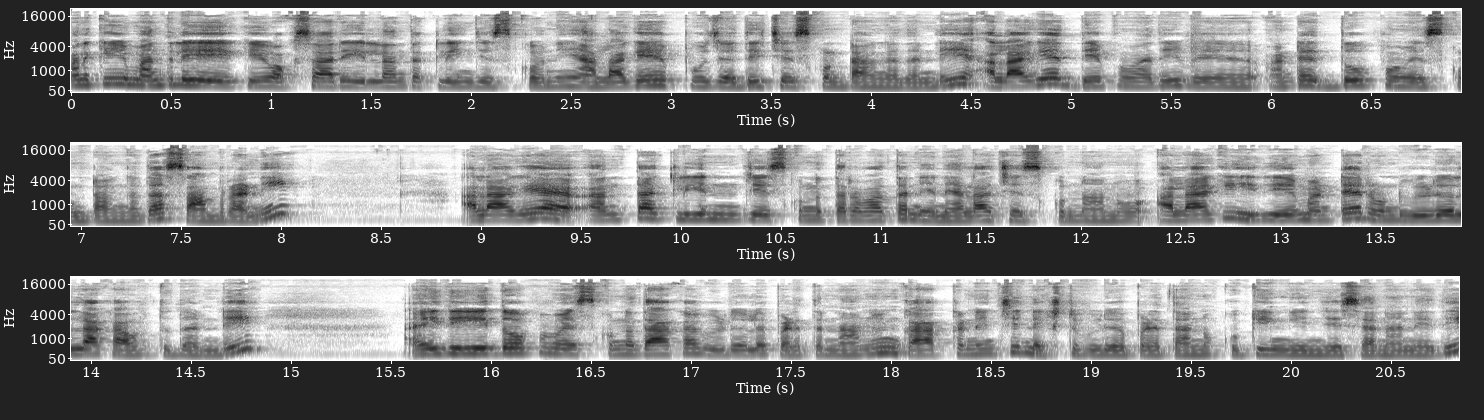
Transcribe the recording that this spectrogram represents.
మనకి మంత్లీకి ఒకసారి ఇల్లంతా క్లీన్ చేసుకొని అలాగే పూజ అది చేసుకుంటాం కదండి. అలాగే దీపం అది వే- అంటే ధూపం వేసుకుంటాం కదా సాంబ్రాణి. అలాగే అంతా క్లీన్ చేసుకున్న తర్వాత నేను ఎలా చేసుకున్నాను. అలాగే ఇది ఏమంటే రెండు వీడియోల దాకా అవుతుందండి. ఇది దూపం వేసుకున్న దాకా వీడియోలో పెడుతున్నాను. ఇంకా అక్కడి నుంచి నెక్స్ట్ వీడియో పెడతాను. కుకింగ్ ఏం చేశాను అనేది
